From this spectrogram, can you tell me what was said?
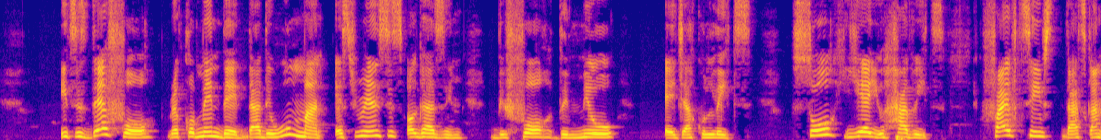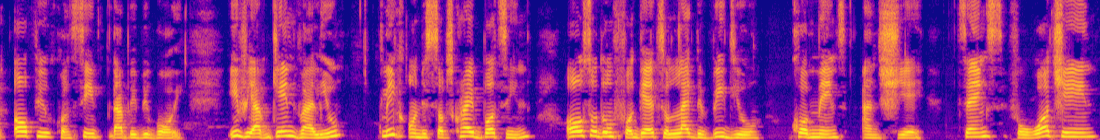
it is therefore recommended that the woman experiences orgasm before the male ejaculates. So here you have it. Five tips that can help you conceive that baby boy. If you have gained value, click on the subscribe button also, don't forget to like the video, comment, and share. Thanks for watching.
